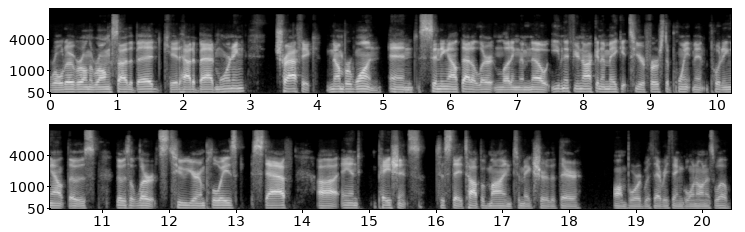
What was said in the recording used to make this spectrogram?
rolled over on the wrong side of the bed kid had a bad morning traffic number one and sending out that alert and letting them know even if you're not going to make it to your first appointment putting out those those alerts to your employees staff uh, and patients to stay top of mind to make sure that they're on board with everything going on as well.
